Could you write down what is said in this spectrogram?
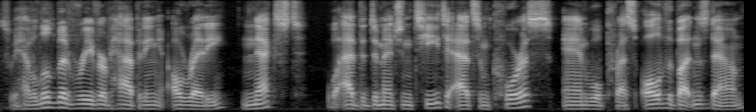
So we have a little bit of reverb happening already. Next, we'll add the Dimension T to add some chorus, and we'll press all of the buttons down.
